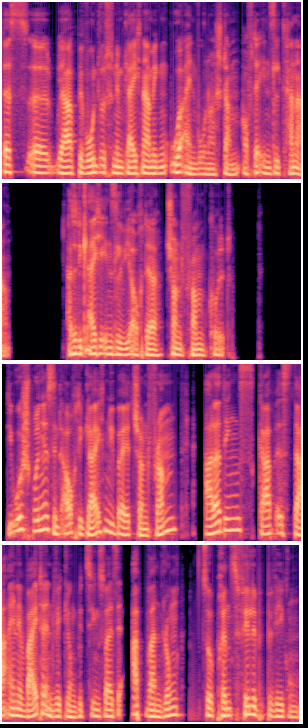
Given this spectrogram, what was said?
das äh, ja bewohnt wird von dem gleichnamigen Ureinwohnerstamm auf der Insel Tanna. Also die gleiche Insel wie auch der John Frum-Kult. Die Ursprünge sind auch die gleichen wie bei John Frum, allerdings gab es da eine Weiterentwicklung bzw. Abwandlung zur Prinz Philipp-Bewegung.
